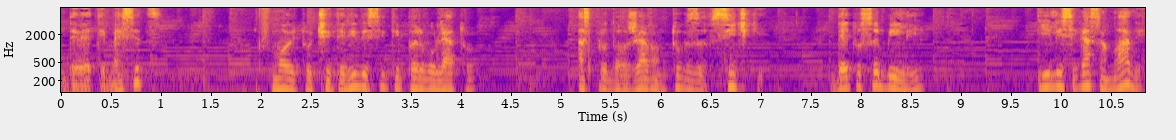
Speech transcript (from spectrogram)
девети месец, в моето 41 лято, аз продължавам тук за всички, дето са били или сега са млади,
